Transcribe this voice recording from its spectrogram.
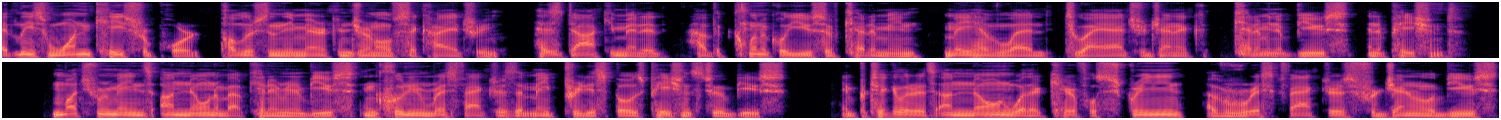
At least one case report published in the American Journal of Psychiatry has documented how the clinical use of ketamine may have led to iatrogenic ketamine abuse in a patient. Much remains unknown about ketamine abuse, including risk factors that may predispose patients to abuse. In particular, it's unknown whether careful screening of risk factors for general abuse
